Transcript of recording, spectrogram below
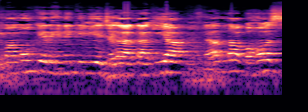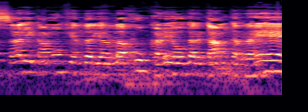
اماموں کے رہنے کے لیے جگہ عطا کیا۔ یا اللہ بہت سارے کاموں کے اندر یا اللہ خوب کھڑے ہو کر کام کر رہے ہیں۔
